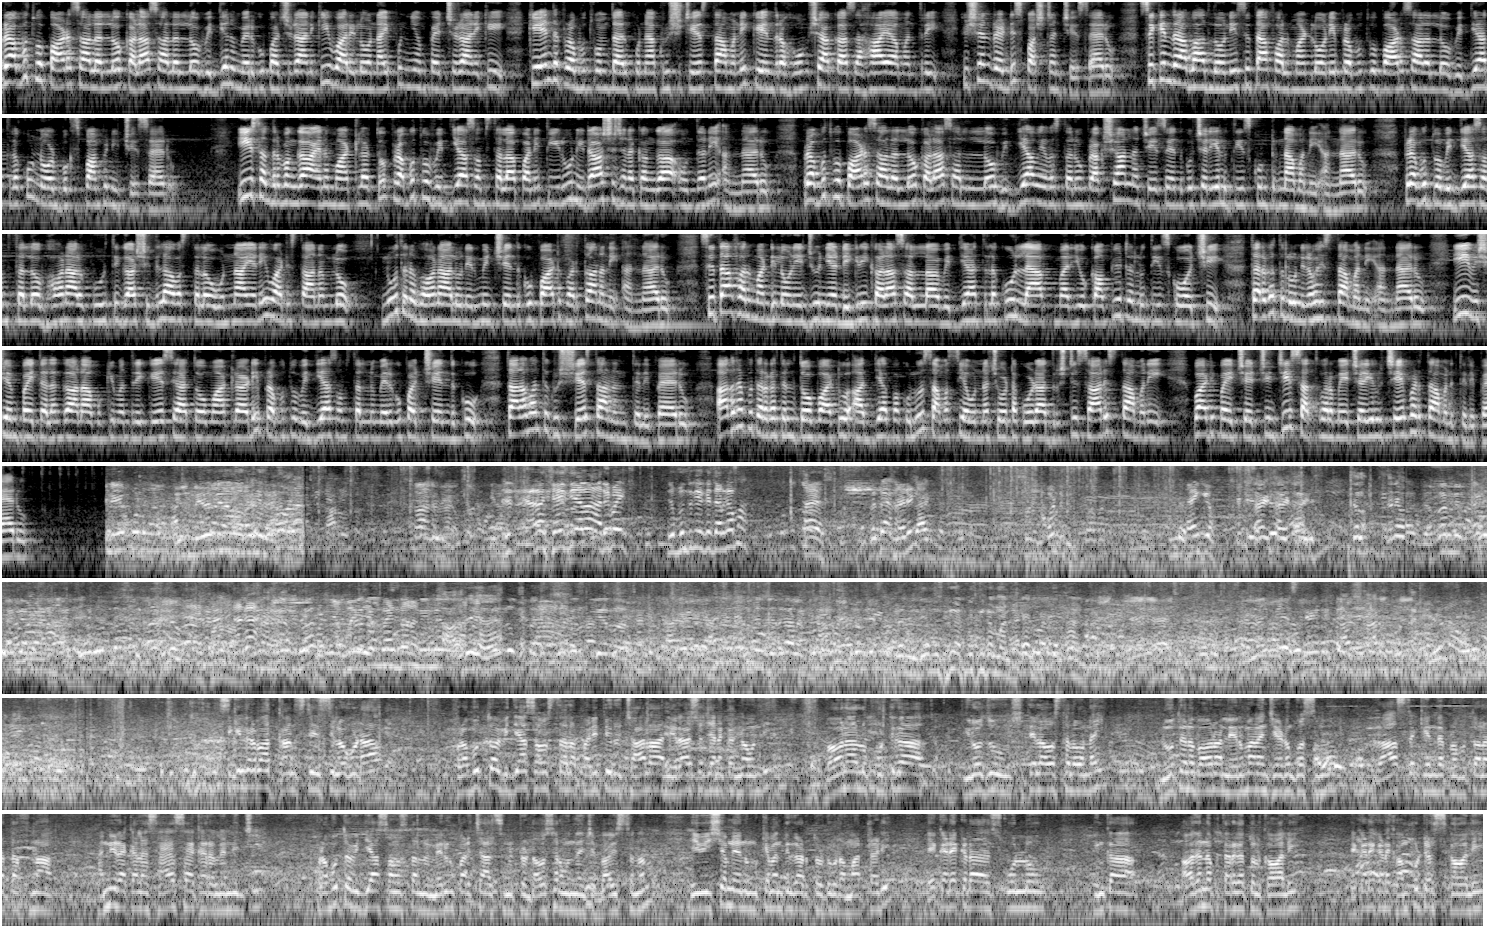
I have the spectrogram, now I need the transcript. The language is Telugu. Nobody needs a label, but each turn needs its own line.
ప్రభుత్వ పాఠశాలల్లో కళాశాలల్లో విద్యను మెరుగుపరచడానికి వారిలో నైపుణ్యం పెంచడానికి కేంద్ర ప్రభుత్వం తరపున కృషి చేస్తామని కేంద్ర హోంశాఖ సహాయ మంత్రి కిషన్ రెడ్డి స్పష్టం చేశారు. సికింద్రాబాద్లోని సీతాఫల్ మండ్లోని ప్రభుత్వ పాఠశాలల్లో విద్యార్థులకు నోట్బుక్స్ పంపిణీ చేశారు. ఈ సందర్భంగా ఆయన మాట్లాడుతూ ప్రభుత్వ విద్యా సంస్థల పనితీరు నిరాశజనకంగా ఉందని అన్నారు. ప్రభుత్వ పాఠశాలల్లో కళాశాలల్లో విద్యా వ్యవస్థను ప్రక్షాళన చేసేందుకు చర్యలు తీసుకుంటున్నామని అన్నారు. ప్రభుత్వ విద్యా సంస్థల్లో భవనాలు పూర్తిగా శిథిలావస్థలో ఉన్నాయని వాటి స్థానంలో నూతన భవనాలు నిర్మించేందుకు పాటుపడతానని అన్నారు. సీతాఫల్ మండిలోని జూనియర్ డిగ్రీ కళాశాలల విద్యార్థులకు ల్యాబ్ మరియు కంప్యూటర్లు తీసుకువచ్చి తరగతులు నిర్వహిస్తామని అన్నారు. ఈ విషయంపై తెలంగాణ ముఖ్యమంత్రి కేసీఆర్తో మాట్లాడి ప్రభుత్వ విద్యా సంస్థలను మెరుగుపరిచేందుకు తన వంతు కృషి చేస్తానని తెలిపారు. అదనపు తరగతులతో పాటు అధ్యాపకులు సమస్య ఉన్న చోట కూడా దృష్టి సారిస్తామని వాటిపై చర్చించి సత్వరమే చర్యలు చేపడతామని తెలిపారు.
ఎలా చేసి తీయాలా కదా
సికింద్రాబాద్ కాన్స్టిట్యున్సీలో కూడా ప్రభుత్వ విద్యా సంస్థల పనితీరు చాలా నిరాశజనకంగా ఉంది. భవనాలు పూర్తిగా ఈరోజు శిథిలావస్థలో ఉన్నాయి. నూతన భవనాలు నిర్మాణం చేయడం కోసము రాష్ట్ర కేంద్ర ప్రభుత్వాల తరఫున అన్ని రకాల సహాయ సహకారాలు అందించి ప్రభుత్వ విద్యా సంస్థలను మెరుగుపరచాల్సినటువంటి అవసరం ఉందని చెప్పి భావిస్తున్నాను ఈ విషయం నేను ముఖ్యమంత్రి గారితో కూడా మాట్లాడి ఎక్కడెక్కడ స్కూళ్ళు ఇంకా అదనపు తరగతులు కావాలి ఎక్కడెక్కడ కంప్యూటర్స్ కావాలి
